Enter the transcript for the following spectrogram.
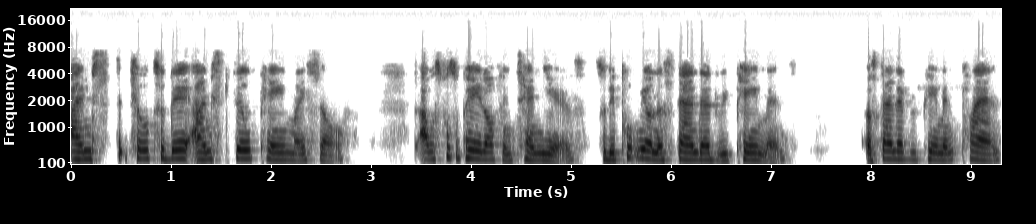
I'm st- till today I'm still paying myself. I was supposed to pay it off in 10 years. So they put me on a standard repayment, a standard repayment plan.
